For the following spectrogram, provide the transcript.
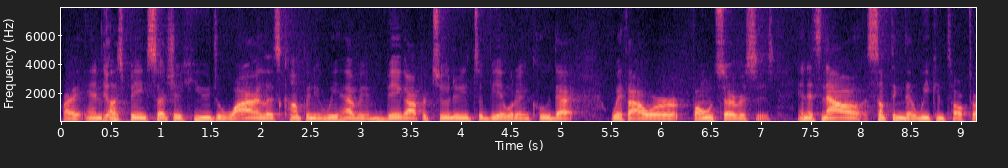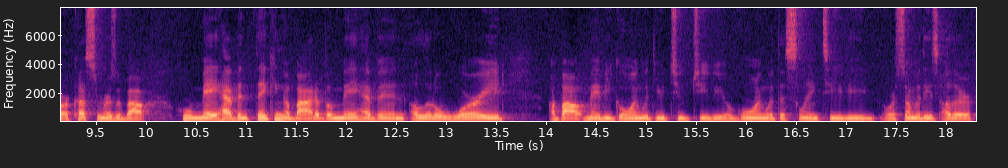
right. And Yep. us being such a huge wireless company, we have a big opportunity to be able to include that with our phone services. And it's now something that we can talk to our customers about who may have been thinking about it, but may have been a little worried about maybe going with YouTube TV or going with the Sling TV or some of these other,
